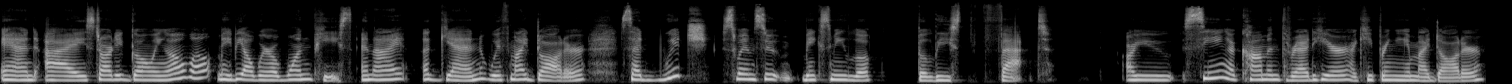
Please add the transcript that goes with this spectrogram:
And I started going, oh, well, maybe I'll wear a one piece. And I, again, with my daughter, said, which swimsuit makes me look the least fat? Are you seeing a common thread here? I keep bringing in my daughter.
